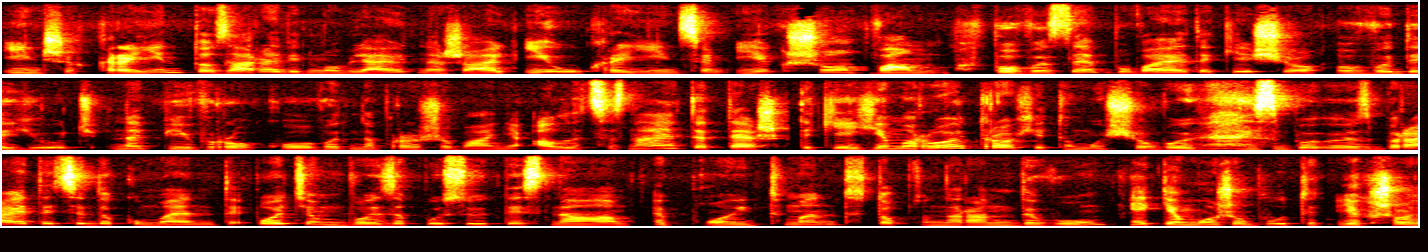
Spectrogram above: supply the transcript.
інших країн, то зараз відмовляють, на жаль, і українцям. І якщо вам повезе, буває таке, що видають на півроку вид на проживання. Але це знаєте теж такий геморой трохи, тому що ви зб- збираєте ці документи. Потім ви записуєтесь на appointment, тобто на рандеву, яке може бути, якщо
